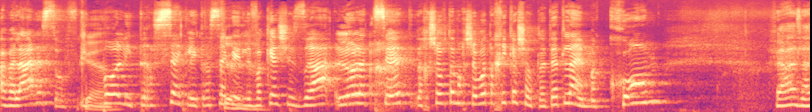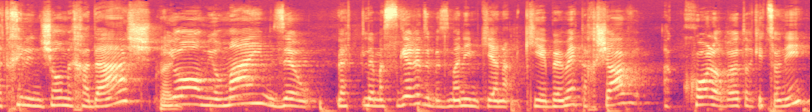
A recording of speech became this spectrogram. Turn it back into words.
אבל עד הסוף, כן. ליפול, להתרסק, להתרסק, כן. לבקש עזרה, לא לצאת, לחשוב את המחשבות הכי קשות, לתת להם מקום, ואז להתחיל לנשום מחדש, אולי- יום, יומיים, זהו, למסגר את זה בזמנים, כי, אנ- כי באמת עכשיו הכל הרבה יותר קיצוני,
